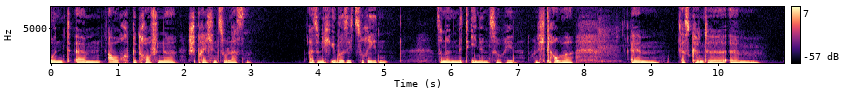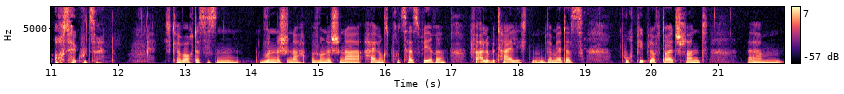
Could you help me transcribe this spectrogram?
und ähm, auch Betroffene sprechen zu lassen. Also nicht über sie zu reden, sondern mit ihnen zu reden. Und ich glaube, ähm, das könnte ähm, auch sehr gut sein. Ich glaube auch, dass es ein wunderschöner, wunderschöner Heilungsprozess wäre für alle Beteiligten. Wir haben ja das Buch People of Deutschland ähm,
